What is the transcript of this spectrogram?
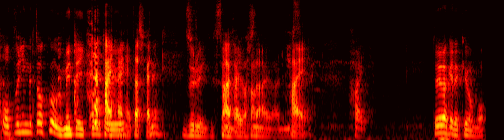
オープニングトークを埋めていこうというはいはいはい確かに。ねずるい考えわかりました。がありますので、はい。はい。というわけで今日も、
